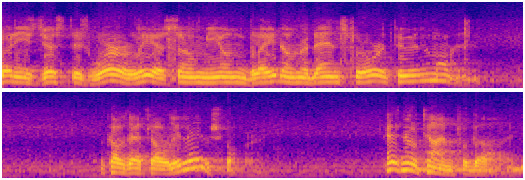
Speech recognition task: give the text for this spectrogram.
but he's just as worldly as some young blade on the dance floor at two in the morning. Because that's all he lives for. Has no time for God.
